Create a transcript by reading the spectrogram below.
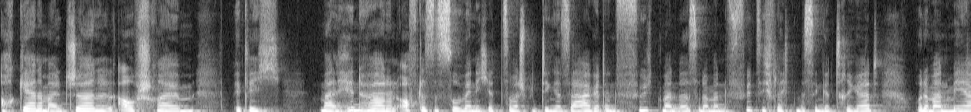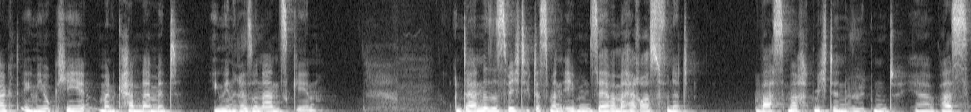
auch gerne mal Journal aufschreiben, wirklich mal hinhören. Und oft ist es so, wenn ich jetzt zum Beispiel Dinge sage, dann fühlt man das oder man fühlt sich vielleicht ein bisschen getriggert oder man merkt irgendwie, okay, man kann damit irgendwie in Resonanz gehen. Und dann ist es wichtig, dass man eben selber mal herausfindet, was macht mich denn wütend? Ja, was,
